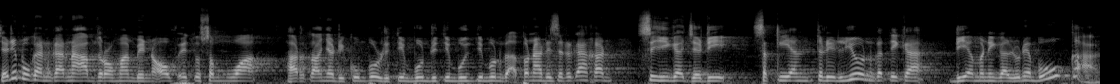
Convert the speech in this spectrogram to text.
Jadi bukan karena Abdurrahman bin Auf itu semua hartanya dikumpul, ditimbun, ditimbun, ditimbun, nggak pernah disedekahkan sehingga jadi sekian triliun ketika dia meninggal dunia. Bukan.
